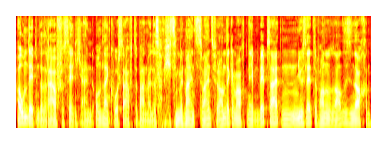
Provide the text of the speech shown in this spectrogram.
und eben darauf schlussendlich einen Online-Kurs aufzubauen, weil das habe ich jetzt immer mal eins zu eins für andere gemacht, neben Webseiten, Newsletter, Funnel und all diese Sachen,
